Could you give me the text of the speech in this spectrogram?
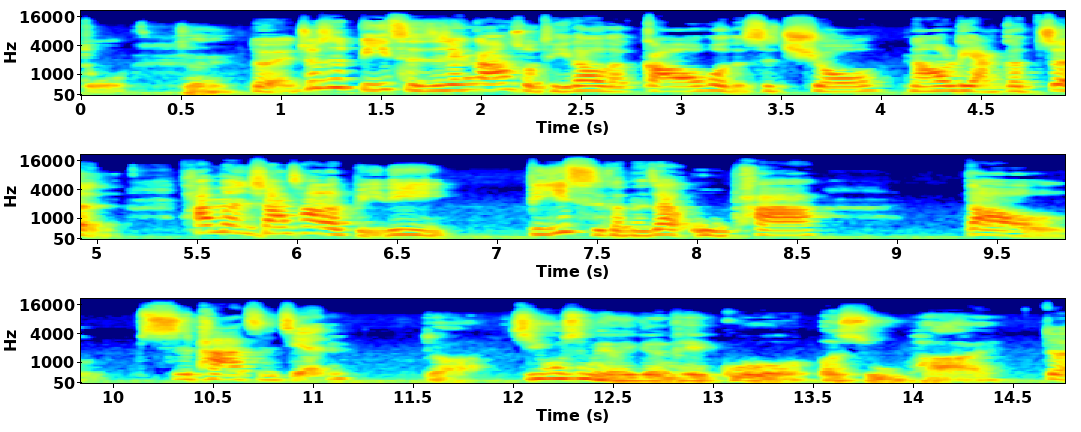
多。对，对，就是彼此之间刚刚所提到的高或者是丘，然后两个镇，他们相差的比例彼此可能在五趴到十趴之间。对啊，几乎是没有一个人可以过二十五趴。欸对，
